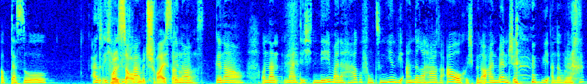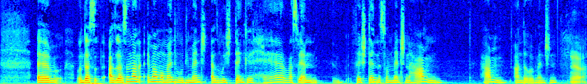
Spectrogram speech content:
ob das so. Also ich Vollsaugen mit Schweiß dann genau, oder was? Genau. Und dann meinte ich, nee, meine Haare funktionieren wie andere Haare auch. Ich bin auch ein Mensch, wie andere Menschen. Ja. Ähm, und das, also das sind dann immer Momente, wo die Menschen, also wo ich denke, hä, was wir ein Verständnis von Menschen haben, haben andere Menschen. Ja.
